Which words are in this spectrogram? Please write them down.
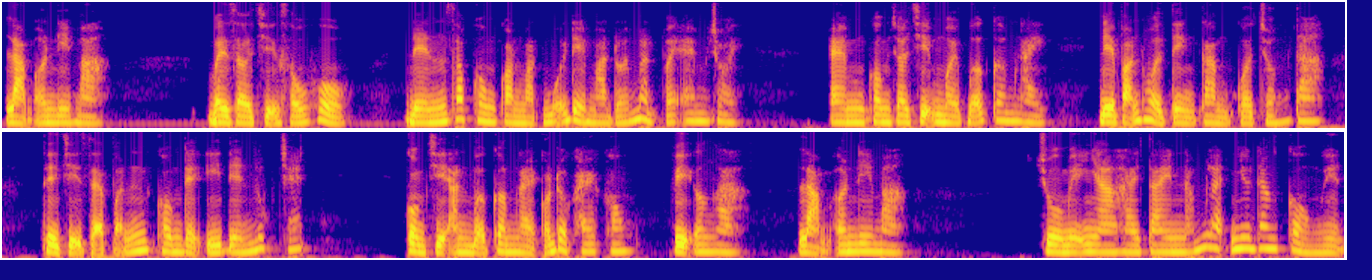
Làm ơn đi mà. Bây giờ chị xấu hổ, đến sắp không còn mặt mũi để mà đối mặt với em rồi. Em không cho chị mời bữa cơm này để vãn hồi tình cảm của chúng ta, thì chị sẽ vẫn không để ý đến lúc chết. Cùng chị ăn bữa cơm này có được hay không? Vị ương à, làm ơn đi mà. Chú Mỹ Nha hai tay nắm lại như đang cầu nguyện.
